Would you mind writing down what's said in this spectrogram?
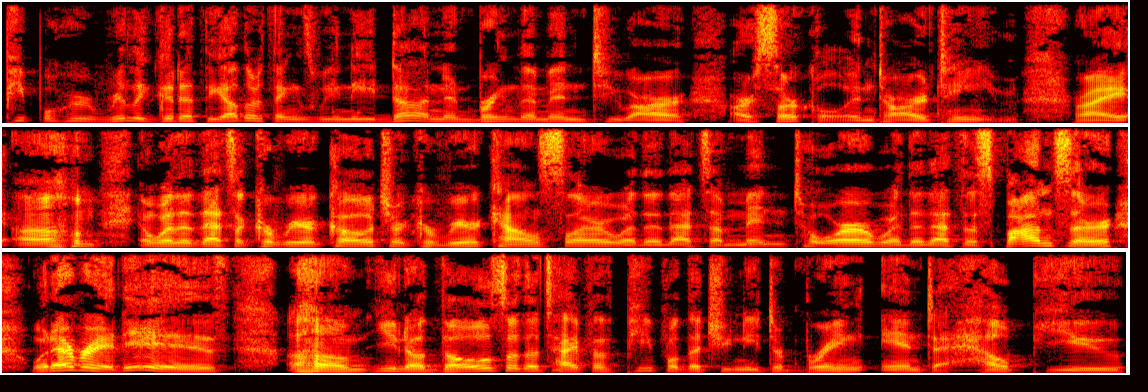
people who are really good at the other things we need done and bring them into our, our circle, into our team, right? Um, and whether that's a career coach or career counselor, whether that's a mentor, whether that's a sponsor, whatever it is, um, you know, those are the type of people that you need to bring in to help you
